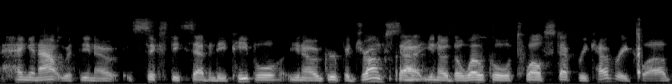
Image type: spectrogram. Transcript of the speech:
hanging out with you know 60 70 people you know a group of drunks at you know the local 12 step recovery club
